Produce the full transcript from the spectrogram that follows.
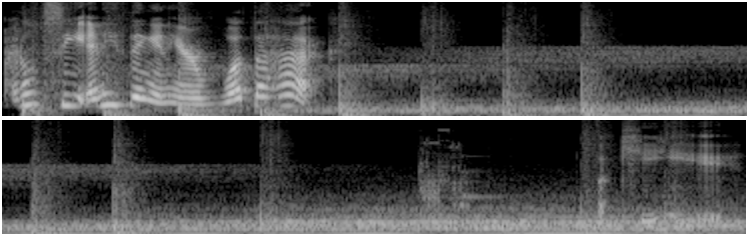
I don't see anything in here. What the heck? A key.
